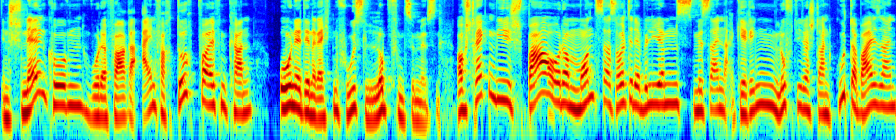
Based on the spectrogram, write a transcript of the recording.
In schnellen Kurven, wo der Fahrer einfach durchpfeifen kann, ohne den rechten Fuß lupfen zu müssen. Auf Strecken wie Spa oder Monza sollte der Williams mit seinem geringen Luftwiderstand gut dabei sein.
